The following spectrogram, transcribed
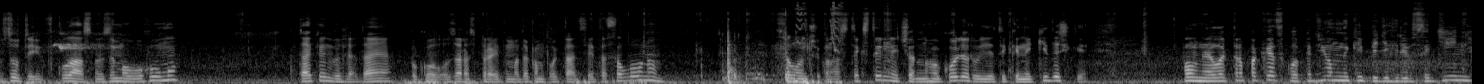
Взутий в класну зимову гуму. Так він виглядає по колу. Зараз перейдемо до комплектації та салону. Салончик у нас текстильний, чорного кольору, є такі накидочки. Повний електропакет, склопідйомники, підігрів сидінь,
